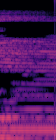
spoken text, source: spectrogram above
Yeah.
